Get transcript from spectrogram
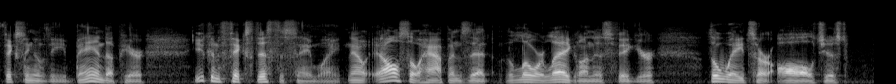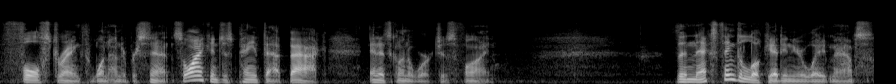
fixing of the band up here, you can fix this the same way. Now, it also happens that the lower leg on this figure, the weights are all just full strength 100%. So I can just paint that back and it's going to work just fine. The next thing to look at in your weight maps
